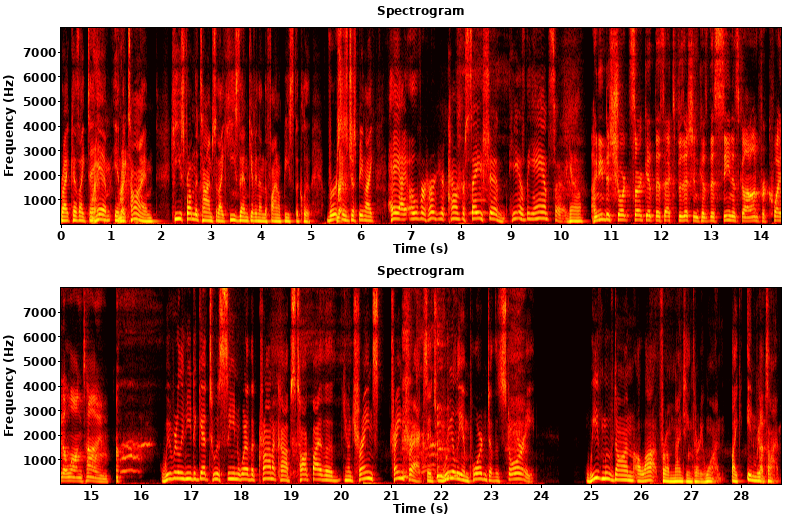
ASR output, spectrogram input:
right? Because like to Right, him in right. the time, he's from the time, so like he's then giving them the final piece of the clue versus Right. just being like, "Hey, I overheard your conversation. Here's the answer." You know, I need to short circuit this exposition because this scene has gone on for quite a long time. we really need to get to a scene where the Chronicoms talk by the you know train train tracks. It's really important to the story. We've moved on a lot from 1931, like in real time.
